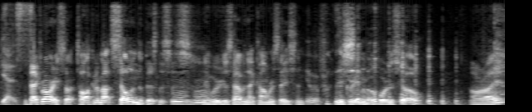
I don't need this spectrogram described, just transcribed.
Yes. In fact, we're already start talking about selling the businesses. And we were just having that conversation Yeah, before the agreement show. before the show. All right.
